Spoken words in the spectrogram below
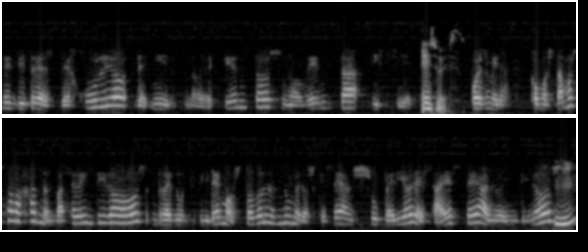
23 de julio de 1997. Eso es. Pues mira, como estamos trabajando en base 22, reduciremos todos los números que sean superiores a este, al 22, uh -huh.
